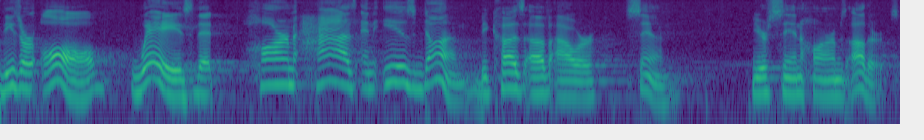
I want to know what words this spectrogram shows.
These are all ways that harm has and is done because of our sin. Your sin harms others.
